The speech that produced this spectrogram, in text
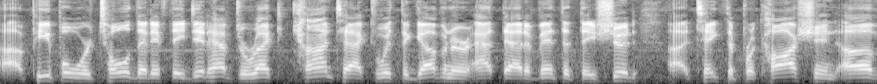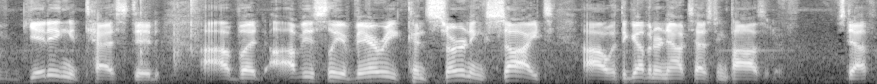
uh, people were told that if they did have direct contact with the governor at that event, that they should uh, take the precaution of getting tested. Uh, but obviously, a very concerning sight uh, with the governor now testing positive. Steph?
